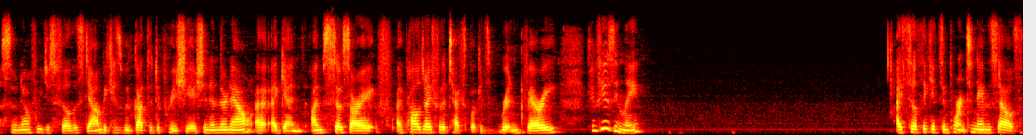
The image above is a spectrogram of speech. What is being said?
So now if we just fill this down because we've got the depreciation in there now. Again, I'm so sorry. I apologize for the textbook. It's written very confusingly. I still think it's important to name the cells.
